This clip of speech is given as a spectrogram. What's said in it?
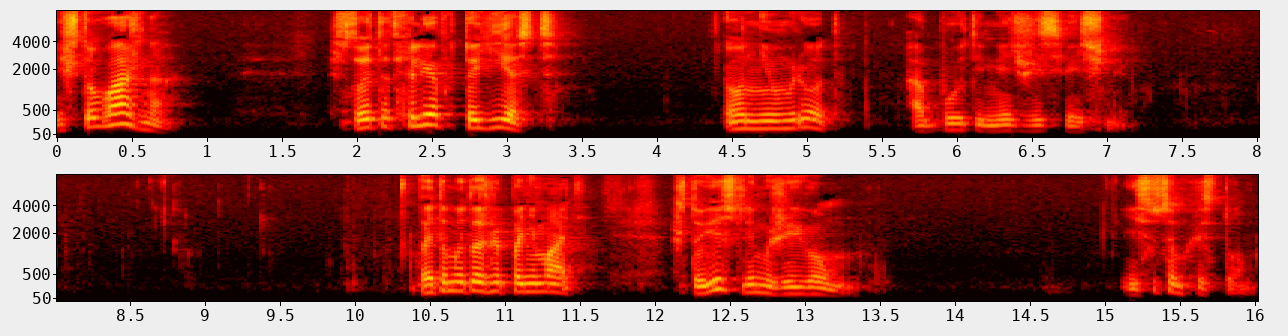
И что важно, что этот хлеб, кто ест, он не умрет, а будет иметь жизнь вечную. Поэтому мы должны понимать, что если мы живем Иисусом Христом,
